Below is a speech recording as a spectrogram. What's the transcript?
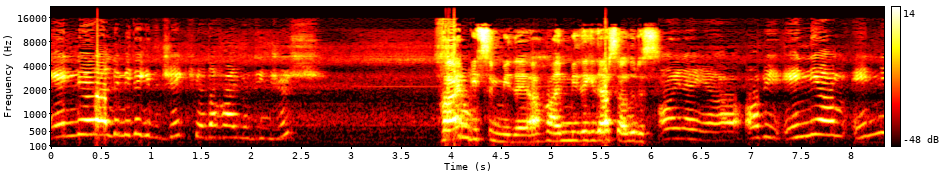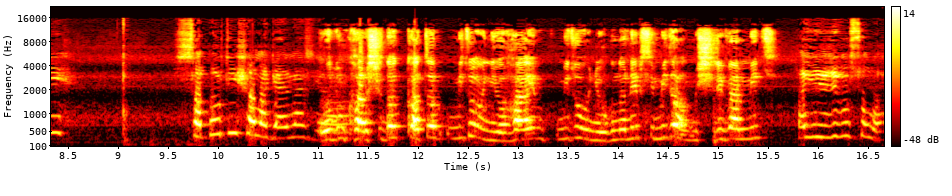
Enli herhalde mid'e gidecek ya da Heimer Danger. Haim gitsin mide ya. Haim mide giderse alırız. Aynen ya. Abi Enli Enli support inşallah gelmez ya. Oğlum karşıda kata mid oynuyor. Haim mid oynuyor. Bunların hepsi mid almış. Riven mid. Hayır Riven solo.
